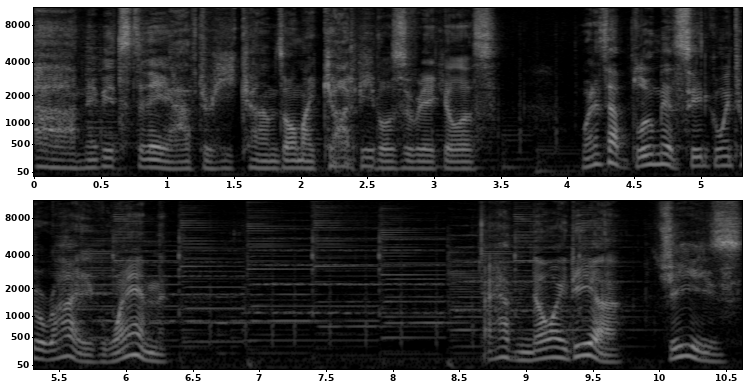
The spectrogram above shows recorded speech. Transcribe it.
Maybe it's the day after he comes. Oh my god, people, this is ridiculous. When is that blue mist seed going to arrive? When? I have no idea. Jeez.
